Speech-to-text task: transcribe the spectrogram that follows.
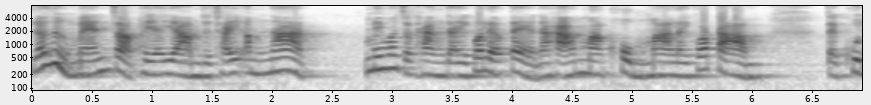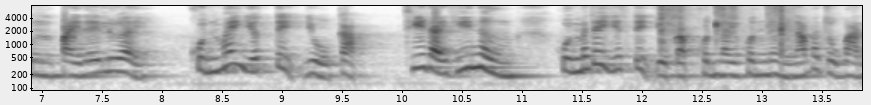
แล้วถึงแม้นจะพยายามจะใช้อำนาจ ไม่ว่าจะทางใดก็แล้วแต่นะคะ มาข่มมาอะไรก็ตาม แต่คุณไปได้เรื่อย คุณไม่ยึดติดอยู่กับที่ใดที่หนึ่ง คุณไม่ได้ยึดติดอยู่กับคนใดคนหนึ่งณปัจจุบัน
